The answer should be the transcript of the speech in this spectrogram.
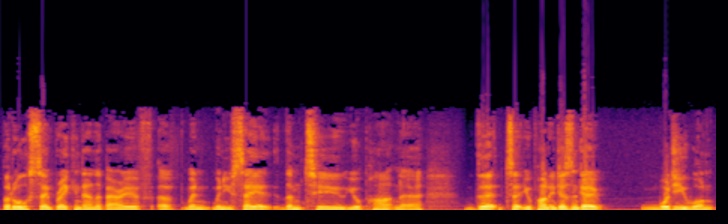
but also breaking down the barrier of, of when when you say them to your partner, that uh, your partner doesn't go, "What do you want?"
